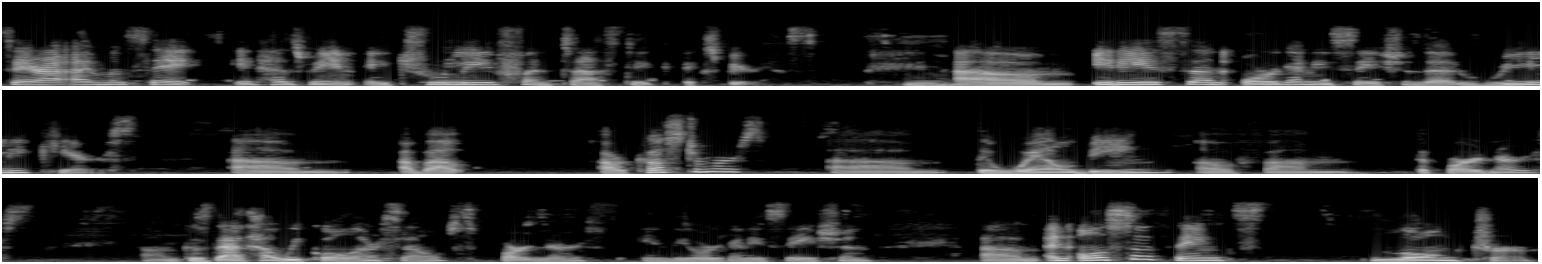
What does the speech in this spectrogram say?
Sarah, I must say it has been a truly fantastic experience. Mm. Um, it is an organization that really cares um, about our customers, um, the well being of um, the partners, because um, that's how we call ourselves partners in the organization um, and also thinks long term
